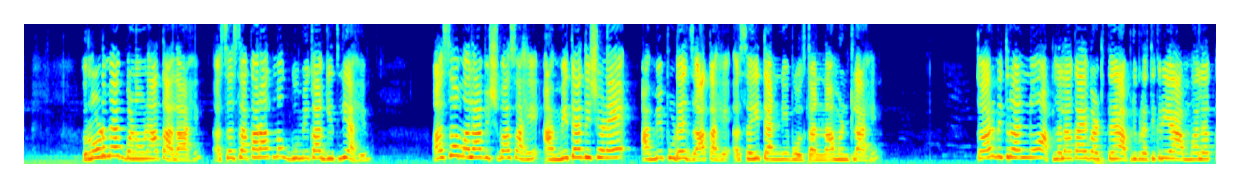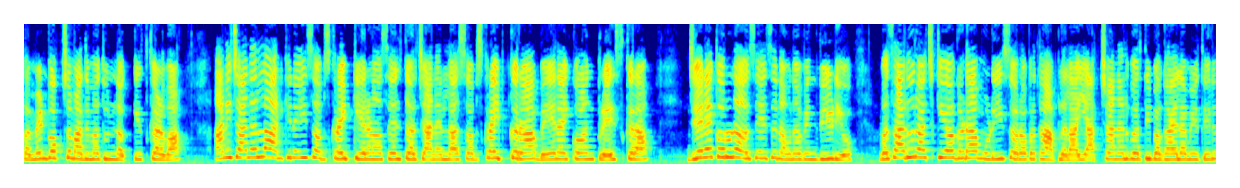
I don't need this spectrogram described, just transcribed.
रोडमॅप बनवण्यात आला आहे. असं सकारात्मक भूमिका घेतली आहे. असा मला विश्वास आहे. आम्ही त्या दिशेने आम्ही पुढे जात आहे असंही त्यांनी बोलताना म्हटलं आहे. तर मित्रांनो आपल्याला काय वाटतंय? आपली प्रतिक्रिया आम्हाला कमेंट बॉक्सच्या माध्यमातून नक्कीच कळवा. आणि चॅनलला आणखीनही सबस्क्राईब केलं नसेल तर चॅनलला सबस्क्राईब करा बेल आयकॉन प्रेस करा. जेणेकरून असेच नवनवीन व्हिडिओ व चालू राजकीय घडामोडी सर्वप्रथम आपल्याला याच चॅनलवरती बघायला मिळतील.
